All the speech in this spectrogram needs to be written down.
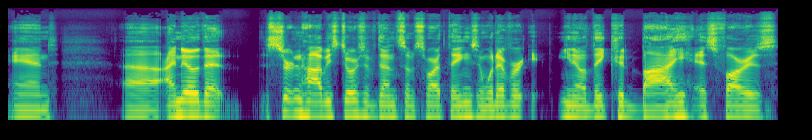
And uh, I know that certain hobby stores have done some smart things and whatever, you know, they could buy as far as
